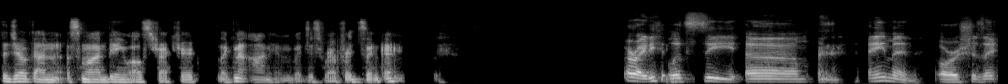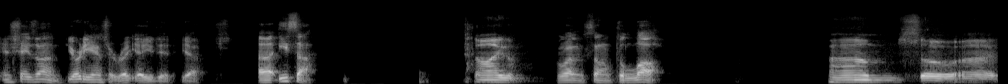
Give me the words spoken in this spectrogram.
The joke on Osman being well structured, like not on him, but just referencing it. Alrighty, let's see. Um Amen or Shazan Shazan. You already answered, right? Yeah, you did. Yeah. Uh Isa. Assalamualaikum. Wa alaikum to Allah. Um, so uh,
